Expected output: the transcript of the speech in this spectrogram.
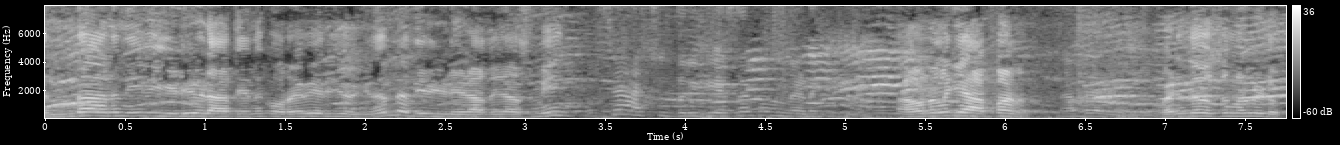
എന്താണ് നീ വീഡിയോ ഇടാത്തതെന്ന് കുറെ പേര് ചോദിക്കുന്നത് എന്താ നീ വീഡിയോ ഇടാത്ത ജാസ്മി? അവിടെയുള്ള ഗ്യാപ്പാണ് വരും ദിവസങ്ങളിൽ ഇടും.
